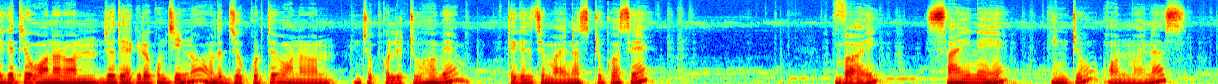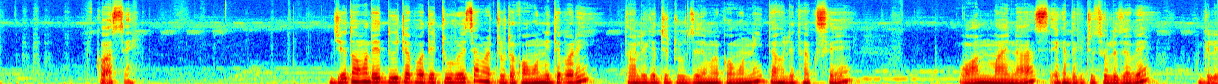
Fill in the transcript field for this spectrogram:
এক্ষেত্রে ওয়ান আর ওয়ান যদি একই রকম চিহ্ন, আমাদের যোগ করতে হবে ওয়ান আর ওয়ান যোগ করলে টু হবে। থেকে যাচ্ছে minus two cos A by sine A into one minus cos A যেহেতু আমাদের দুইটা পদে টু রয়েছে, আমরা টুটা কমন নিতে পারি। তাহলে এক্ষেত্রে টু যদি আমরা কমন নিই, তাহলে থাকছে ওয়ান মাইনাস এখান থেকে টু চলে যাবে, গেলে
